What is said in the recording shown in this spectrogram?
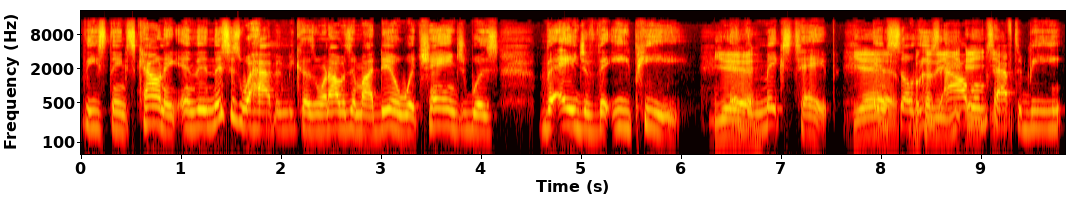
these things counting. And then this is what happened because when I was in my deal, what changed was the age of the EP Yeah. and the mixtape. Yeah, And so because these it- albums it- have to be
